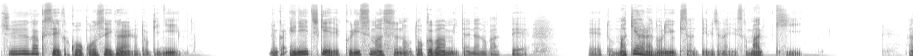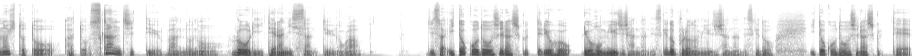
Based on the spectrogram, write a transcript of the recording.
中学生か高校生ぐらいの時になんか NHK でクリスマスの特番みたいなのがあってえっ、と牧原紀之さんっているじゃないですかマッキーあの人とあとスカンチっていうバンドのローリー寺西さんっていうのが実はいとこ同士らしくって両方両方ミュージシャンなんですけどプロのミュージシャンなんですけどいとこ同士らしくって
